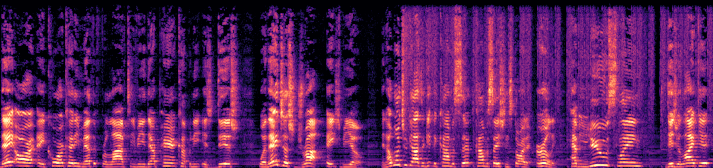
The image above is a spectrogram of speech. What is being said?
They are a cord cutting method for live TV. Their parent company is Dish, where they just dropped HBO. And I want you guys to get the conversa conversation started early. Have you used Sling? Did you like it?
